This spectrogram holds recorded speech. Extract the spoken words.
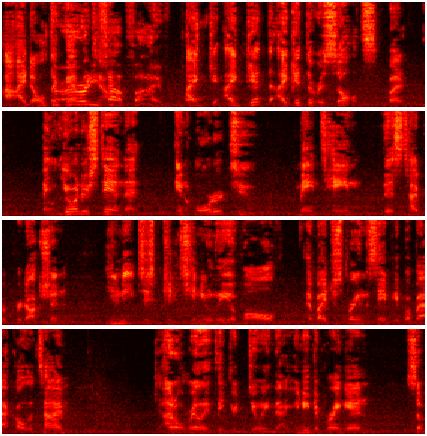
I, I don't They're think they already the top five. I, I get the, I get the results, but you understand that in order to maintain this type of production, you need to continually evolve. And by just bringing the same people back all the time, I don't really think you're doing that. You need to bring in some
